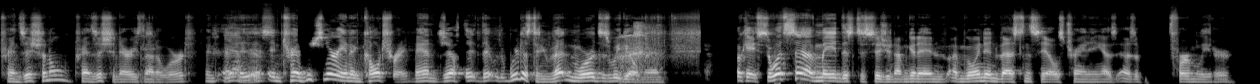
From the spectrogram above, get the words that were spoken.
Transitional? Transitionary is not a word. In, yeah, in, in transitionary and enculturate man jeff they, they, we're just inventing words as we go man. Okay so let's say i've made this decision. I'm going to i'm going to invest in sales training as, as a firm leader.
